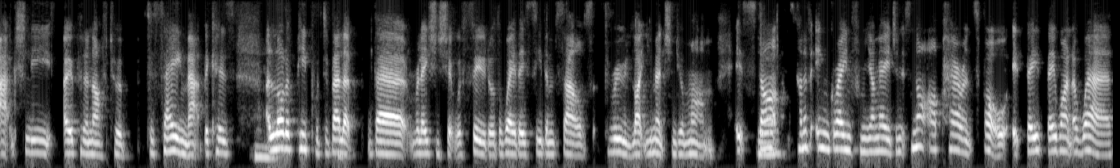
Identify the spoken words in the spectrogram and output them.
actually open enough to to saying that because Mm. a lot of people develop their relationship with food or the way they see themselves through like you mentioned your mum it starts it's kind of ingrained from a young age and it's not our parents fault it they they weren't aware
